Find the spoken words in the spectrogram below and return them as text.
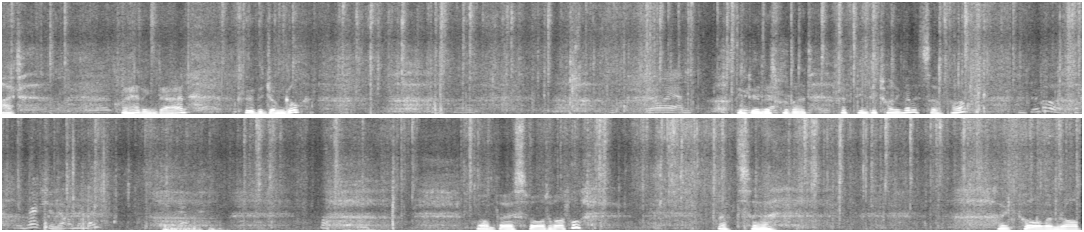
Right, we're heading down through the jungle. I am. Been doing this for about 15 to 20 minutes so far. One burst water bottle. That's uh, I think Paul and Rob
